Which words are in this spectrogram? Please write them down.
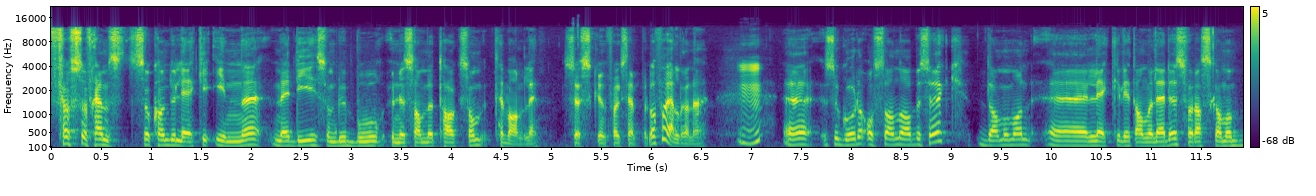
Først og fremst så kan du leke inne med de som du bor under samme tak som til vanlig. Søsken f.eks. For og foreldrene. Mm. Så går det også an å ha besøk. Da må man eh, leke litt annerledes, for da skal man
